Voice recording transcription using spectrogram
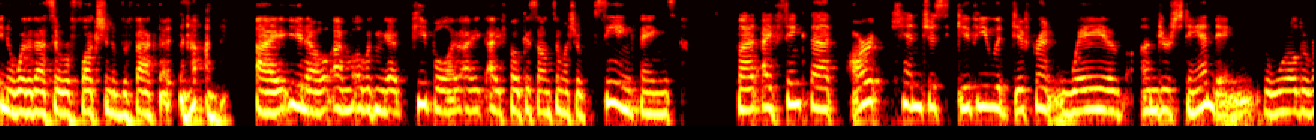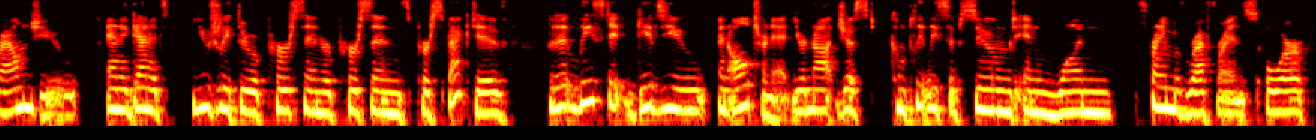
You know, whether that's a reflection of the fact that I, you know, I'm looking at people, I, I focus on so much of seeing things. But I think that art can just give you a different way of understanding the world around you. And again, it's usually through a person or person's perspective, but at least it gives you an alternate. You're not just completely subsumed in one frame of reference or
